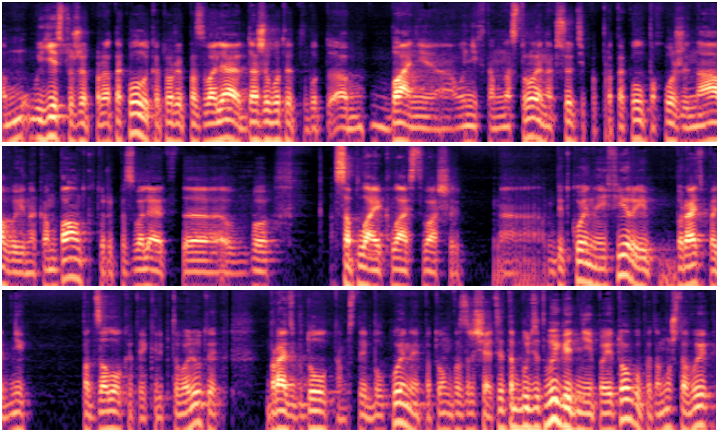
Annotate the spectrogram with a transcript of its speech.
Есть уже протоколы, которые позволяют, даже вот это вот а, бани а, у них там настроено, все типа протокол похожий на AVE и на Compound, который позволяет э, в supply класть ваши а, биткоины, эфиры и брать под них, под залог этой криптовалюты, брать в долг там стейблкоины и потом возвращать. Это будет выгоднее по итогу, потому что вы, а,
